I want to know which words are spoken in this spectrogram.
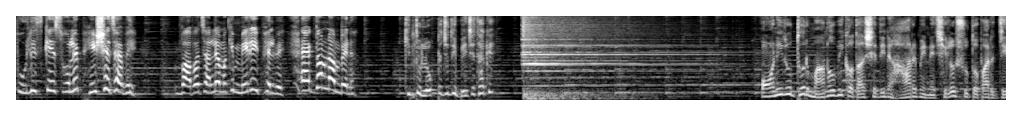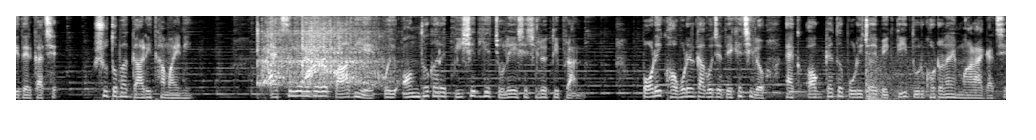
পুলিশ কেস হলে ফেঁসে যাবে। বাবা জানলে আমাকে মেরেই ফেলবে, একদম নামবে না। কিন্তু লোকটা যদি বেঁচে থাকে? অনিরুদ্ধর মানবিকতা সেদিন হার মেনেছিল সুতপার জেদের কাছে। সুতপা গাড়ি থামায়নি। অ্যাক্সিলারেটরে পা দিয়ে ওই অন্ধকারে পিষে দিয়ে চলে এসেছিল একটি প্রাণ। পরে খবরের কাগজে দেখেছিল এক অজ্ঞাত পরিচয় ব্যক্তি দুর্ঘটনায় মারা গেছে।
